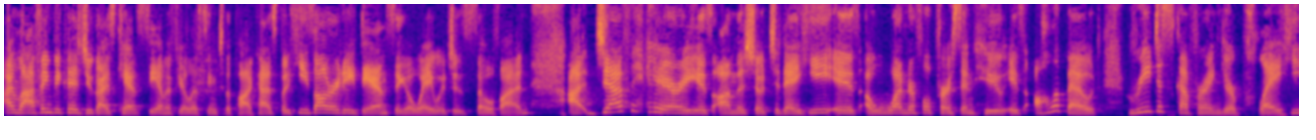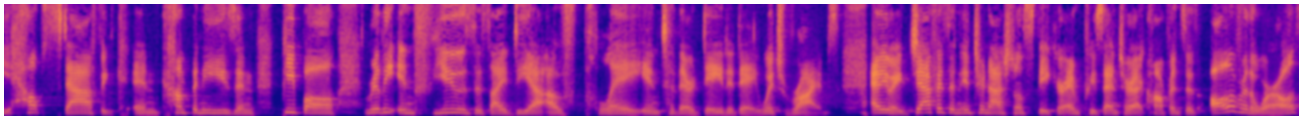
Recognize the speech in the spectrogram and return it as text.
I'm laughing because you guys can't see him if you're listening to the podcast, but he's already dancing away, which is so fun. Uh, Jeff Harry is on the show today. He is a wonderful person who is all about rediscovering your play. He helps staff and, and companies and people really infuse this idea of play into their day to day, which rhymes. Anyway, Jeff is an international speaker and presenter at conferences all over the world,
